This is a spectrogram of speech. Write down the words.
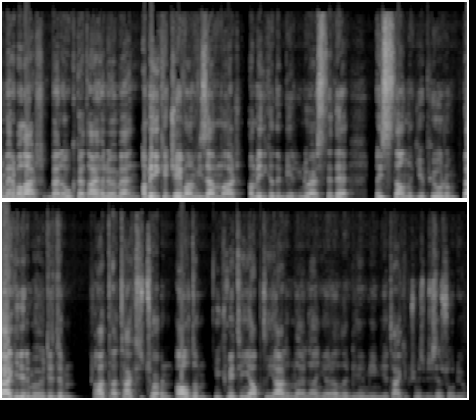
merhabalar. Ben avukat Ayhan Ömen. Amerika C1 vizem var. Amerika'da bir üniversitede asistanlık yapıyorum. Vergilerimi ödedim. Hatta tax return aldım. Hükümetin yaptığı yardımlardan yararlanabilir miyim diye takipçimiz bize soruyor.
